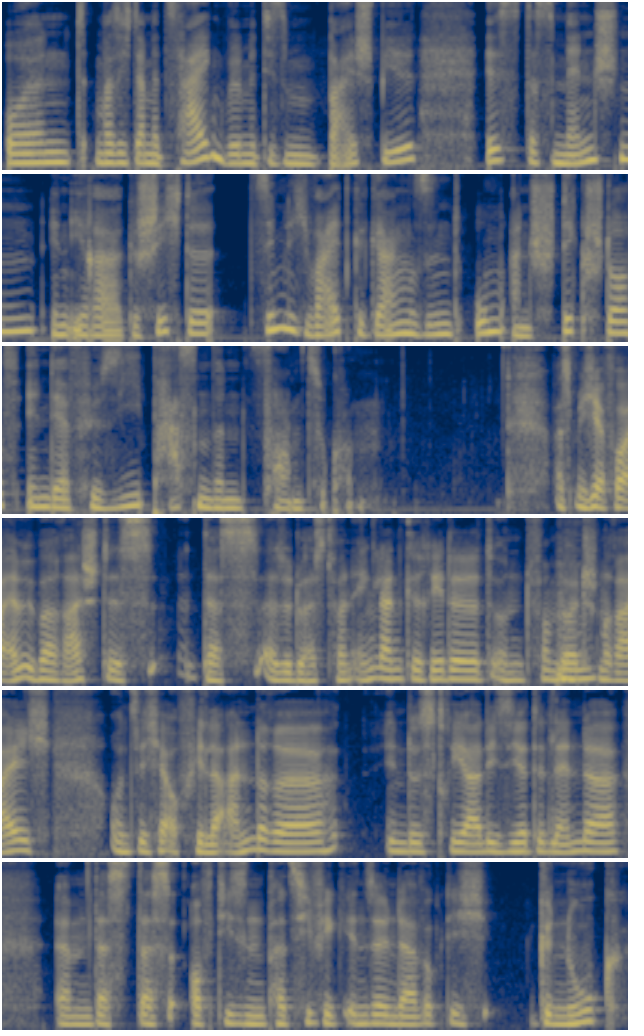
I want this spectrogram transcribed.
Und was ich damit zeigen will mit diesem Beispiel, ist, dass Menschen in ihrer Geschichte ziemlich weit gegangen sind, um an Stickstoff in der für sie passenden Form zu kommen. Was mich ja vor allem überrascht ist, dass, also du hast von England geredet und vom Deutschen Reich und sicher auch viele andere industrialisierte Länder, ähm, dass das auf diesen Pazifikinseln da wirklich genug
